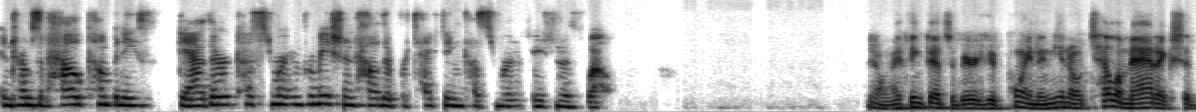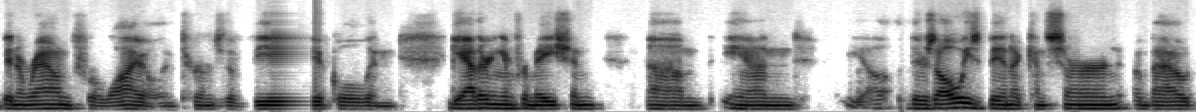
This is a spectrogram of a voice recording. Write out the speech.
in terms of how companies gather customer information how they're protecting customer information as well no, I think that's a very good point. And you know, telematics have been around for a while in terms of vehicle and gathering information. Um, and you know, there's always been a concern about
